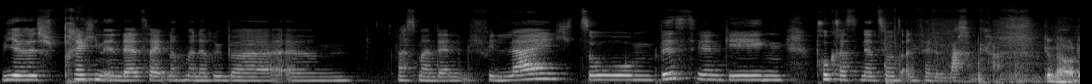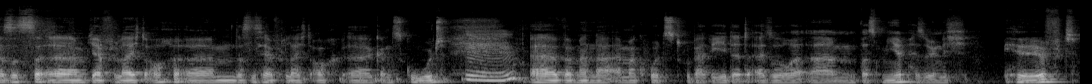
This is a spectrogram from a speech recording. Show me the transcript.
wir sprechen in der Zeit nochmal darüber, ähm, was man denn vielleicht so ein bisschen gegen Prokrastinationsanfälle machen kann. Genau, das ist äh, ja vielleicht auch, ähm, das ist ja vielleicht auch äh, ganz gut, mhm. äh, wenn man da einmal kurz drüber redet. Also ähm, was mir persönlich hilft,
